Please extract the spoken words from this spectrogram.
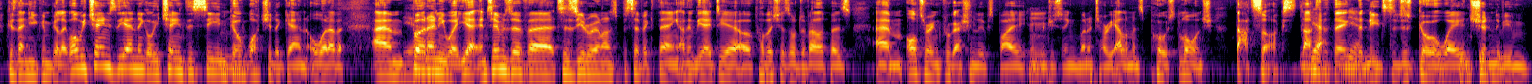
because then you can be like, well, we changed the ending or we changed this scene, Mm. go watch it again or whatever. Um, But anyway, yeah. In terms of uh, to zero in on a specific thing, I think the idea of publishers or developers um, altering progression loops by Mm. introducing monetary elements post-launch that sucks. That's Yeah. the thing Yeah. that needs to just go away and shouldn't have even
